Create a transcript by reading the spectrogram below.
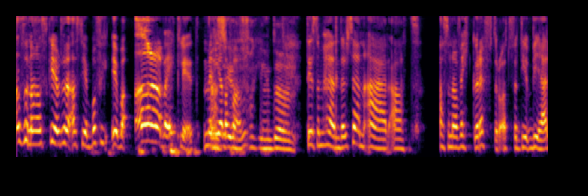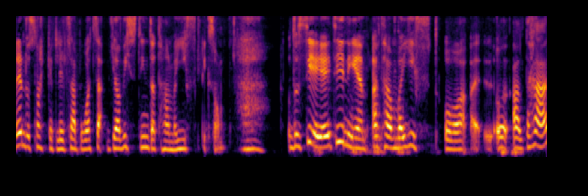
Alltså när han skrev det där, alltså jag bara, fick, jag bara vad äckligt. Men Alltså i alla fall. Det som händer sen är att alltså några veckor efteråt, för det, vi hade ändå snackat lite så på Whatsapp. Jag visste inte att han var gift liksom. Och då ser jag i tidningen att han var gift och, och allt det här.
